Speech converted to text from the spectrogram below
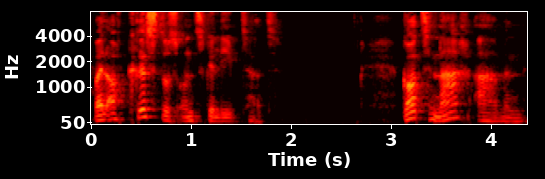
weil auch Christus uns geliebt hat. Gott nachahmen,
